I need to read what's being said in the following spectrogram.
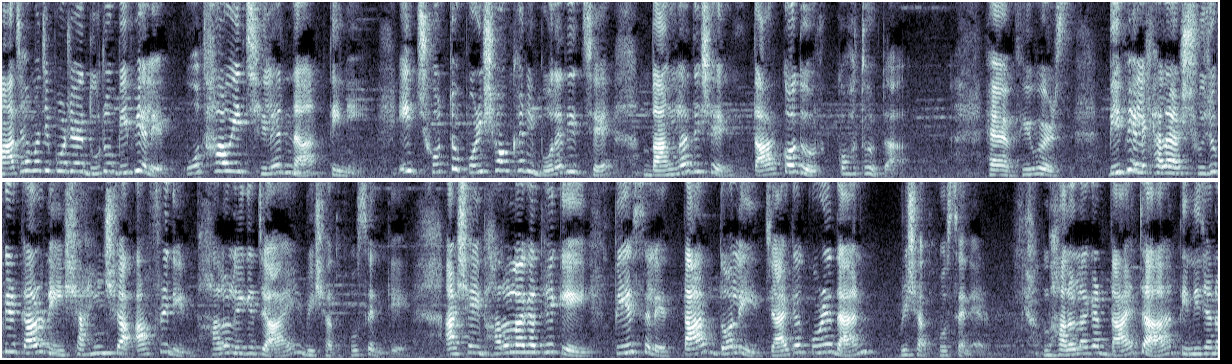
মাঝামাঝি পর্যায়ে দুটো বিপিএলে কোথাওই ছিলেন না তিনি। এই ছোট্ট পরিসংখ্যানই বলে দিচ্ছে বাংলাদেশে তার কদর কতটা। হ্যাঁ ভিউয়ার্স বিপিএল খেলার সুযোগের কারণেই শাহিন শাহ আফ্রিদির ভালো লেগে যায় রিশাদ হোসেনকে। আর সেই ভালো লাগা থেকেই পিএসএলে তার দলে জায়গা করে দেন রিশাদ হোসেনের। ভালো লাগার দায়টা তিনি যেন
